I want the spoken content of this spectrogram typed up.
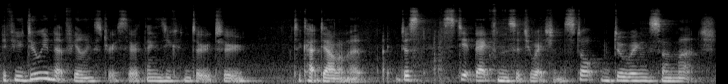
If you do end up feeling stress, there are things you can do to to cut down on it. Just step back from the situation. Stop doing so much.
